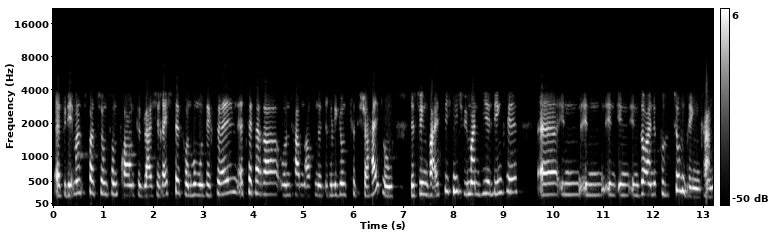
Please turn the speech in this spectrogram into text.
äh, für die Emanzipation von Frauen, für gleiche Rechte von Homosexuellen etc. und haben auch eine religionskritische Haltung. Deswegen weiß ich nicht, wie man hier Linke äh, in, in, in, in so eine Position bringen kann.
